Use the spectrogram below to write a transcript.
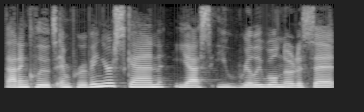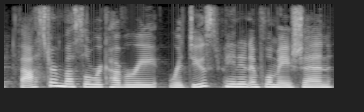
That includes improving your skin. Yes, you really will notice it. Faster muscle recovery, reduced pain and inflammation,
